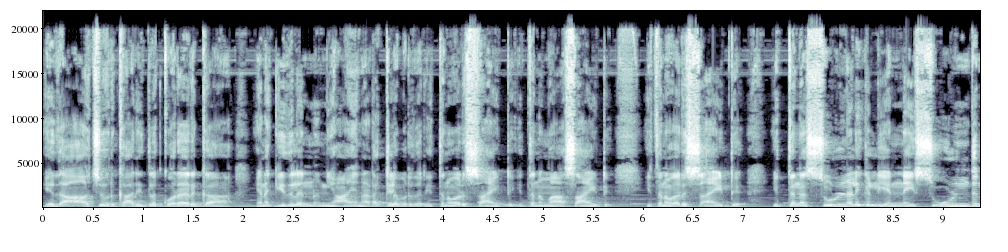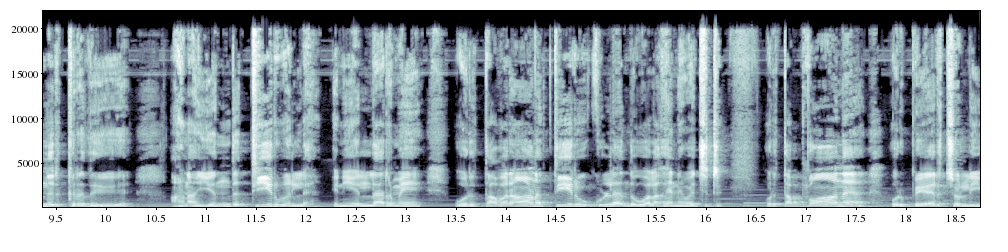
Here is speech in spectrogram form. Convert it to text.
ஏதாச்சும் ஒரு காரியத்தில் குறை இருக்கா? எனக்கு இதில் இன்னும் நியாயம் நடக்கலை பிரதர் இத்தனை வருஷம் ஆயிட்டு இத்தனை மாதம் ஆயிட்டு இத்தனை வருஷம் ஆயிட்டு இத்தனை சூழ்நிலைகள் என்னை சூழ்ந்து நிற்கிறது. ஆனால் எந்த தீர்வும் இல்லை. என்னை எல்லாருமே ஒரு தவறான தீர்வுக்குள்ளே அந்த உலகம் என்னை வச்சுட்டு ஒரு தப்பான ஒரு பெயர் சொல்லி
